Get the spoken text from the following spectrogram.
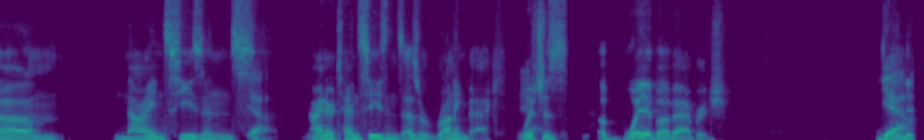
um nine seasons. yeah, nine or ten seasons as a running back, which is a, way above average. yeah, it-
